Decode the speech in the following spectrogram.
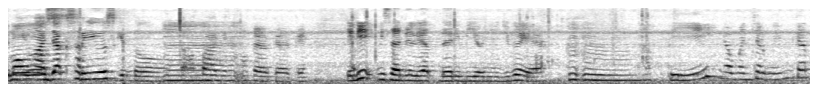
mau ngajak serius gitu Hmm, atau apa gitu. oke oke oke jadi bisa dilihat dari bionya juga ya? Mm-mm. tapi nggak mencerminkan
